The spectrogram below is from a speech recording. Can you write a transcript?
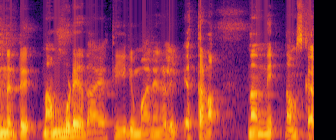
എന്നിട്ട് നമ്മുടേതായ തീരുമാനങ്ങളിൽ എത്തണം. നന്ദി നമസ്കാരം.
